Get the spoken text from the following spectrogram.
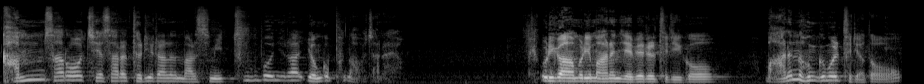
감사로 제사를 드리라는 말씀이 두 번이나 연거푸 나오잖아요. 우리가 아무리 많은 예배를 드리고 많은 헌금을 드려도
